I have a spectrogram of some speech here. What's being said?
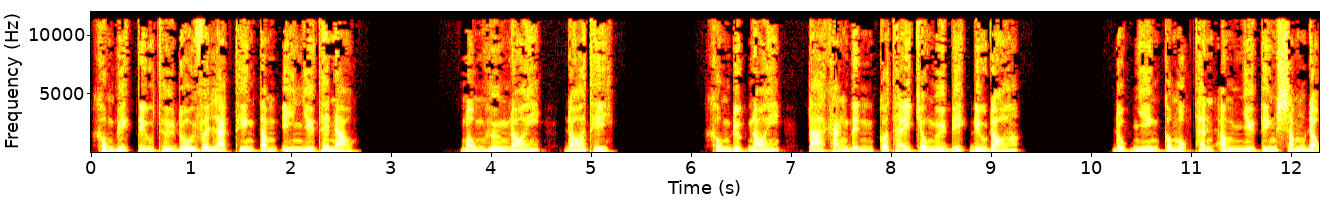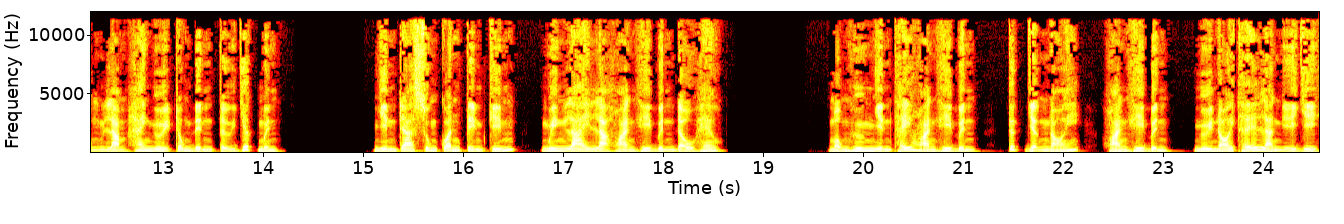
không biết tiểu thư đối với Lạc Thiên tâm ý như thế nào. Mộng Hương nói, đó thì không được nói, ta khẳng định có thể cho ngươi biết điều đó. Đột nhiên có một thanh âm như tiếng sấm động làm hai người trong đình tử giấc mình. Nhìn ra xung quanh tìm kiếm, nguyên lai là Hoàng Hy Bình đầu heo. Mộng Hương nhìn thấy Hoàng Hy Bình, tức giận nói, Hoàng Hy Bình, ngươi nói thế là nghĩa gì?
